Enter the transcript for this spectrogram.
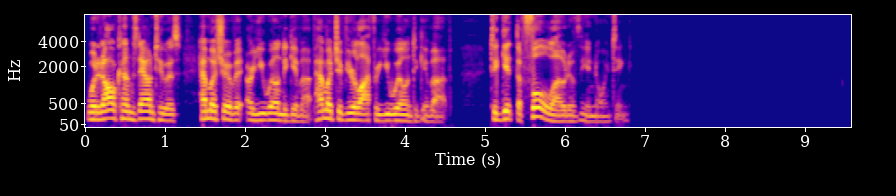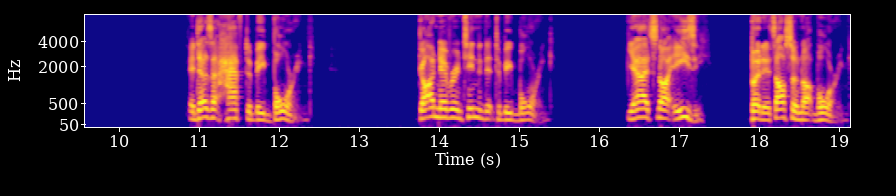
What it all comes down to is how much of it are you willing to give up? How much of your life are you willing to give up to get the full load of the anointing? It doesn't have to be boring. God never intended it to be boring. Yeah, it's not easy, but it's also not boring.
